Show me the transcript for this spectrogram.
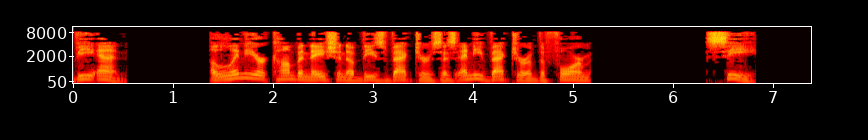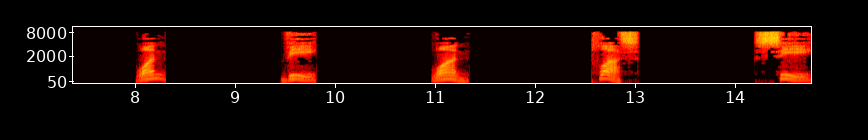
vn. A linear combination of these vectors is any vector of the form c 1 v 1 plus c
